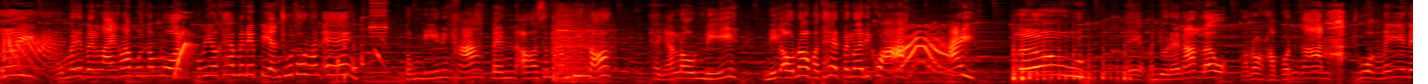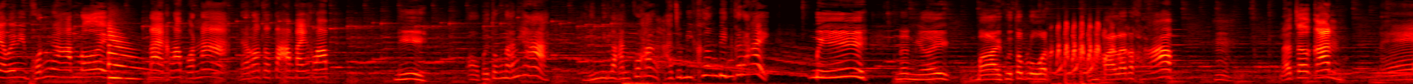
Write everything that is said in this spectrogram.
เฮ้ยผมไม่ได้เป็นไรครับคุณตำรวจ ผมยังแค่ไม่ได้เปลี่ยนชุดเท่านั้นเอง ตรงนี้นี่คะ เป็นเออสนามบินเหรอ ถ้าอย่างนั้นเราหนีหนีออกนอกประเทศไปเลยดีกว่าไปเร็วเอ๊ะมันอยู่ในนั้นแล้วเราต้องทำผลงาน ช่วงนี้เนี่ยไม่มีผลงานเลย ได้ครับหัวหน้าเดี๋ยวเราจะตามไปครับ นี่ ออกไปตรงนั้นค่ะตรงนี้มีลานกว้างอาจจะมีเครื่องบินก็ได้ มี นั่นไงบายคุณตำรวจผมไปแล้วนะครับอืมแล้วเจอกัน แน่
